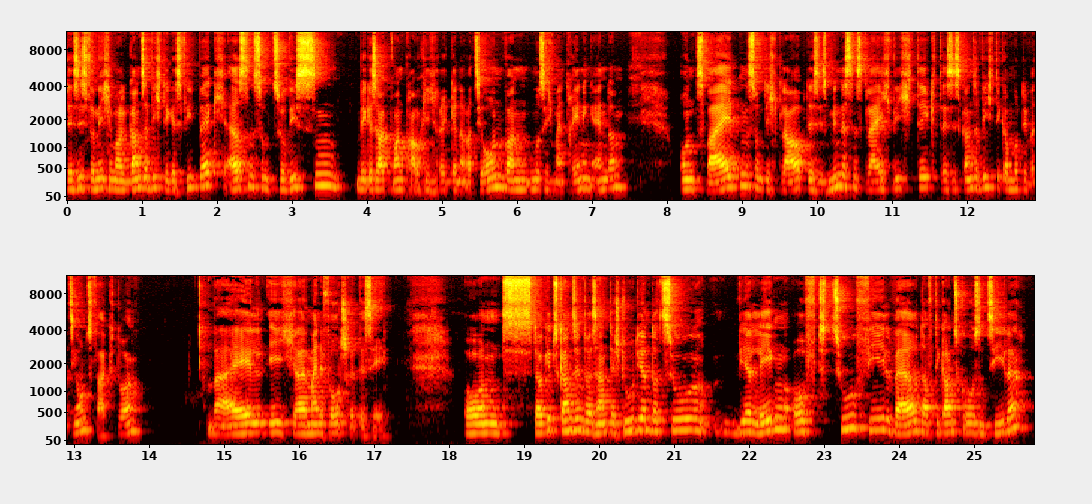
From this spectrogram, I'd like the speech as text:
Das ist für mich einmal ein ganz wichtiges Feedback. Erstens, um zu wissen, wie gesagt, wann brauche ich Regeneration, wann muss ich mein Training ändern. Und zweitens, und ich glaube, das ist mindestens gleich wichtig, das ist ganz ein wichtiger Motivationsfaktor, weil ich äh, meine Fortschritte sehe. Und da gibt's ganz interessante Studien dazu. Wir legen oft zu viel Wert auf die ganz großen Ziele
